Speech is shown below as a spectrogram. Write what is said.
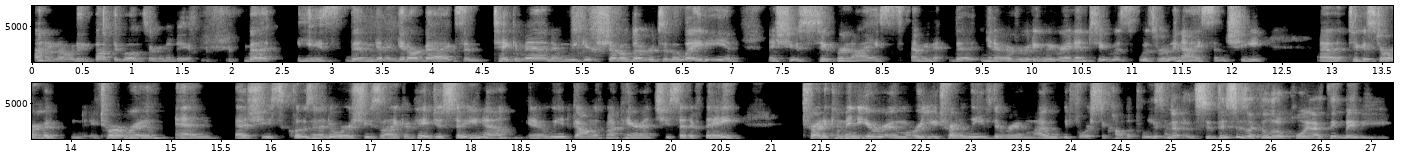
I don't know what he thought the gloves were going to do, but he's then going to get our bags and take them in, and we get shuttled over to the lady, and and she was super nice. I mean, the you know everybody we ran into was was really nice, and she uh, took us to our to our room, and as she's closing the door, she's like, "Okay, just so you know, you know, we had gone with my parents." She said, "If they try to come into your room or you try to leave the room, I will be forced to call the police." No, so this is like a little point. I think maybe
